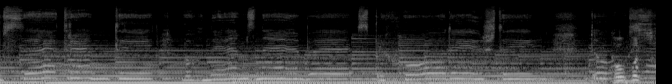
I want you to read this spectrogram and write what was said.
усе тремтить, вогнем з небес приходиш ти до Ковбасу.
